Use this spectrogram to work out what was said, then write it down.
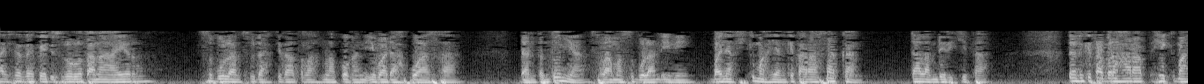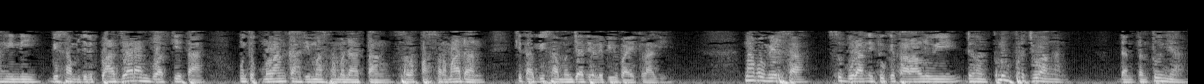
ICTV di seluruh tanah air, sebulan sudah kita telah melakukan ibadah puasa. Dan tentunya selama sebulan ini banyak hikmah yang kita rasakan dalam diri kita. Dan kita berharap hikmah ini bisa menjadi pelajaran buat kita untuk melangkah di masa mendatang selepas Ramadan kita bisa menjadi lebih baik lagi. Nah pemirsa, sebulan itu kita lalui dengan penuh perjuangan. Dan tentunya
